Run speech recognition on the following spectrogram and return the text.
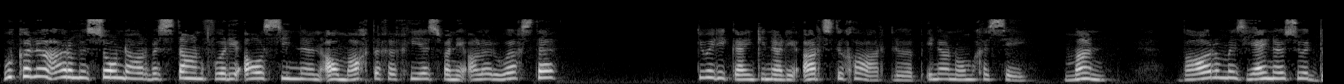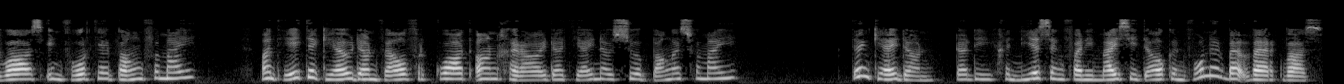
Hoe kan een arme sondaar bestaan voor die alsiende en almachtige gees van die allerhoogste? Toe het die kynkie na die arts toe gehaardloop en aan hom gesê, Man, waarom is jy nou so dwaas en word jy bang vir my? Want het ek jou dan wel verkwaad aangeraai dat jy nou so bang is vir my? Denk jy dan, dat die geneesing van die meisie dalk een wonderwerk was?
